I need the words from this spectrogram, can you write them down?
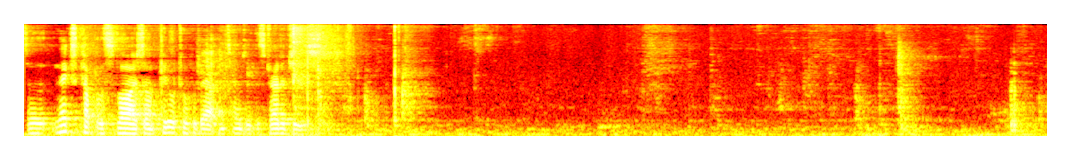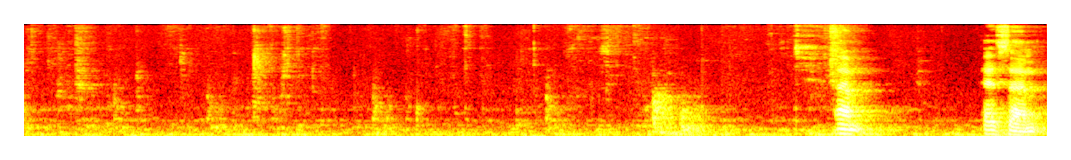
So the next couple of slides, um, Peter will talk about in terms of the strategies. Um, as um,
